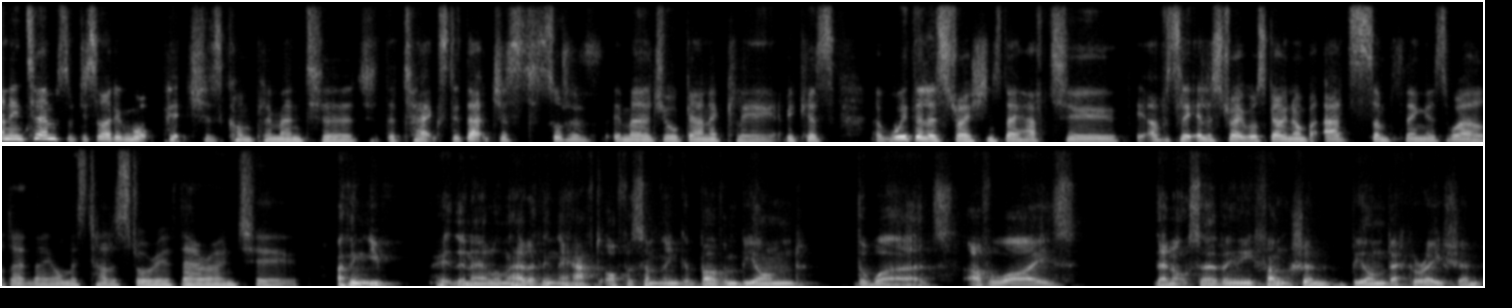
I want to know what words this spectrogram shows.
And in terms of deciding what pictures complemented the text, did that just sort of emerge organically? Because uh, with illustrations, they have to obviously illustrate what's going on, but add something as well, don't they? Almost tell a story of their own too. I think you've hit the nail on the head. I think they have to offer something above and beyond the words. Otherwise, they're not serving any function beyond decoration.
